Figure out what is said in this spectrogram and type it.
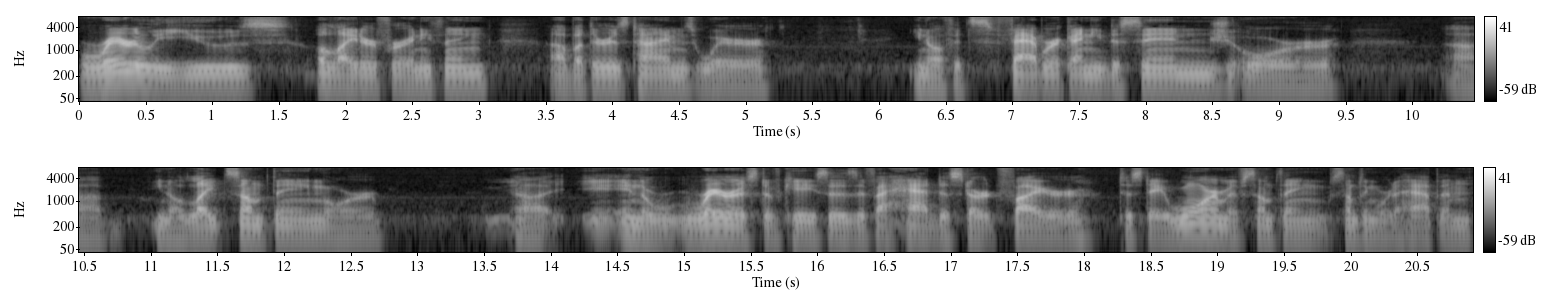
rarely use a lighter for anything, uh, but there is times where, you know, if it's fabric I need to singe or, uh, you know, light something or uh, in the rarest of cases, if I had to start fire to stay warm, if something something were to happen,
